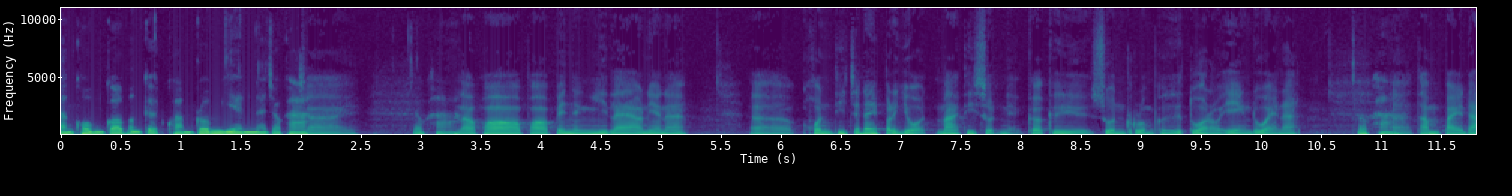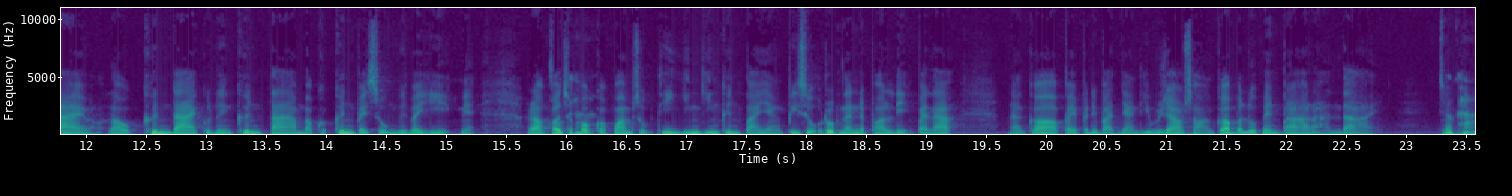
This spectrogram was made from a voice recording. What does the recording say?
สังคมก็บังเกิดความร่มเย็นนะเจ้าค่ะใช่เจ้าค่ะ แล้วพอพอเป็นอย่างนี้แล้วเนี่ยนะคนที่จะได้ประโยชน์มากที่สุดเนี่ยก็คือส่วนรวมก็คือตัวเราเองด้วยนะทำไปได้เราขึ้นได้คนอื่นขึ้นตาม เราก็ขึ้นไปสูงขึ้นไปอีกเนี่ย เราก็จะพบกับความสุขที่ยิ่งยิ่งขึ้นไปอย่างพิสุรูปนั้นพอหลีกไปแล้วนะก็ไปปฏิบัติอย่างที่พระเจ้าสอนก็บรรลุเป็นพระอรหันต์ได้ เจ้าค่ะ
